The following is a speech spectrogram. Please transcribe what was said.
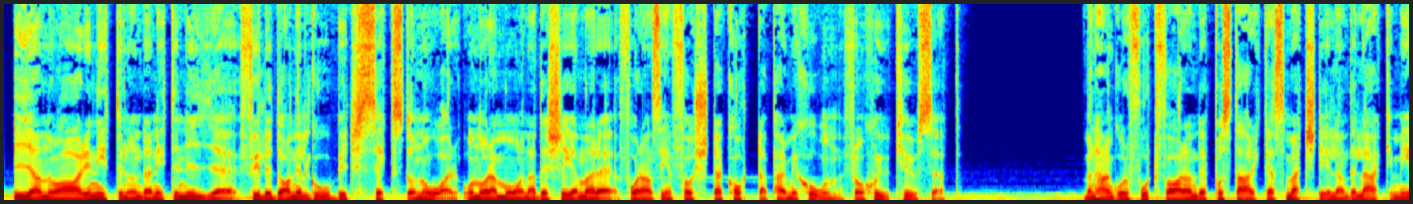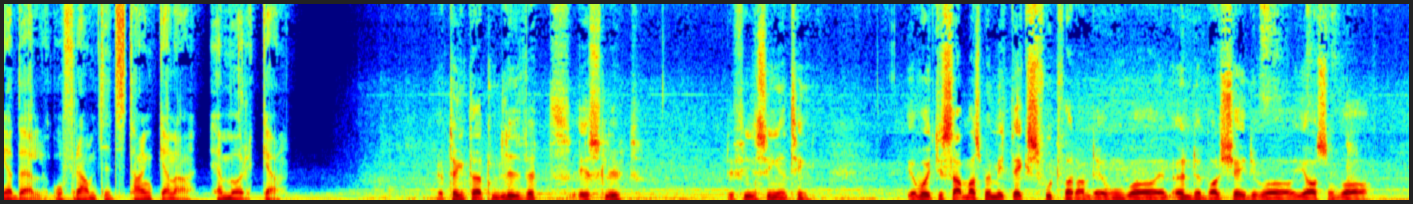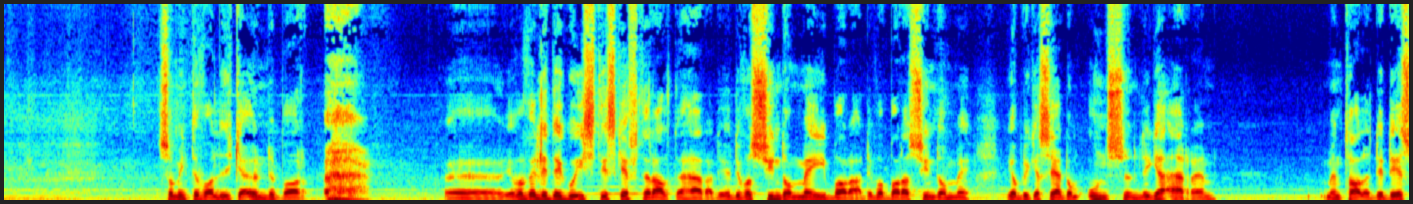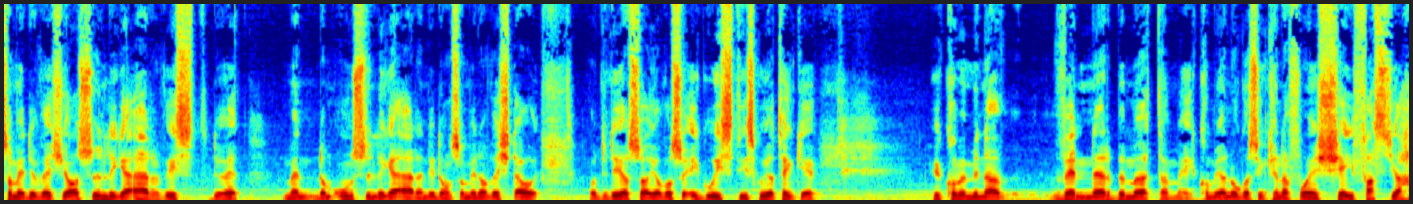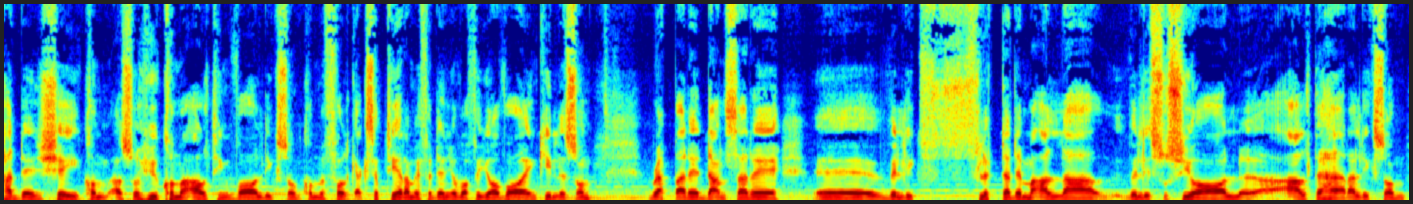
I januari 1999 fyller Daniel Gobic 16 år och några månader senare får han sin första korta permission från sjukhuset. Men han går fortfarande på starka smärtstillande läkemedel och framtidstankarna är mörka. Jag tänkte att livet är slut. Det finns ingenting. Jag var ju tillsammans med mitt ex fortfarande. Hon var en underbar tjej. Det var jag som var... Som inte var lika underbar. Eh, jag var väldigt egoistisk efter allt det här. Det, det, var synd om mig bara. Det var bara synd om mig. Jag brukar säga de osynliga ärren. Mentala, det är det som är det värsta. Jag har synliga ärr, visst, du vet. Men de osynliga ärren, det är de som är de värsta. Och, och det är det jag sa, jag var så egoistisk och jag tänker hur kommer mina vänner bemöta mig? Kommer jag någonsin kunna få en tjej fast jag hade en tjej? Kom, alltså hur kommer allting vara liksom? Kommer folk acceptera mig för den jag var? För jag var en kille som rappare, dansare, eh, väldigt flörtade med alla, väldigt social, eh, allt det här liksom.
